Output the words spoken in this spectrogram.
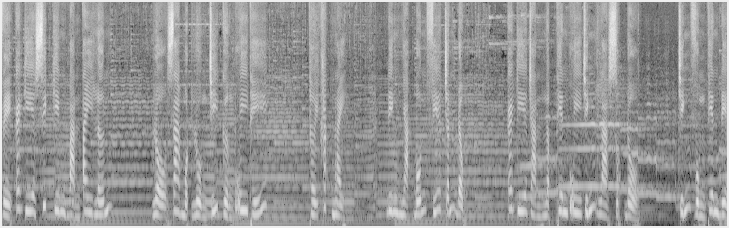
về cái kia xích kim bàn tay lớn, Lộ ra một luồng trí cường uy thế. Thời khắc này, Đinh nhạc bốn phía chấn động, Cái kia tràn ngập thiên uy chính là sụp đổ, Chính vùng thiên địa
